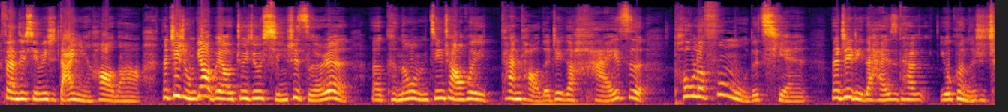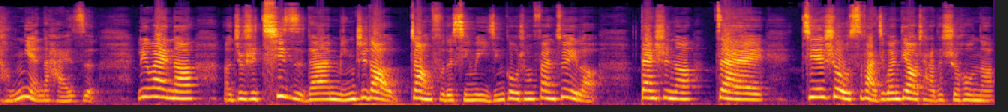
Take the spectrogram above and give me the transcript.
犯罪行为是打引号的哈。那这种要不要追究刑事责任？呃，可能我们经常会探讨的这个孩子。偷了父母的钱，那这里的孩子他有可能是成年的孩子。另外呢，呃，就是妻子她明知道丈夫的行为已经构成犯罪了，但是呢，在接受司法机关调查的时候呢，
